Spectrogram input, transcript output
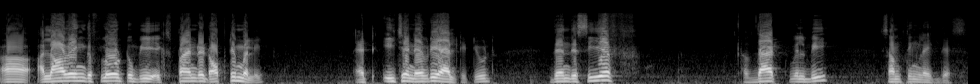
uh, allowing the flow to be expanded optimally at each and every altitude, then the CF of that will be something like this.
